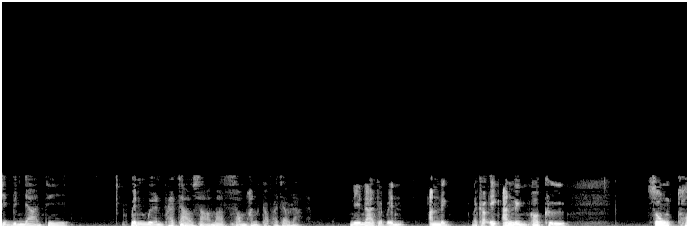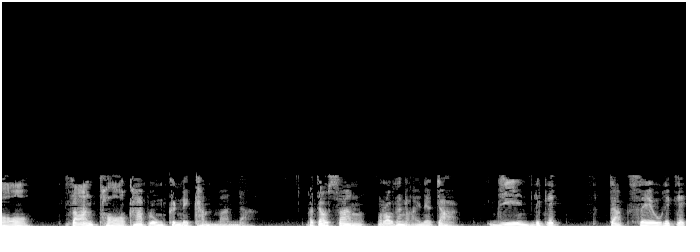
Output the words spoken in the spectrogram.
จิตวิญญาณที่เป็นเหมือนพระเจ้าสามารถสัมพันธ์กับพระเจ้าได้นี่น่าจะเป็นอันหนึ่งนะครับ อีกอันหนึ่งก็คือ ทรงทอ สานทอข้าพระองค์ขึ้นในครรภ์มารดา พระเจ้าสร้างเราทั้งหลายเนี่ยจากยีนเล็กๆ จากเซลล์เล็ก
